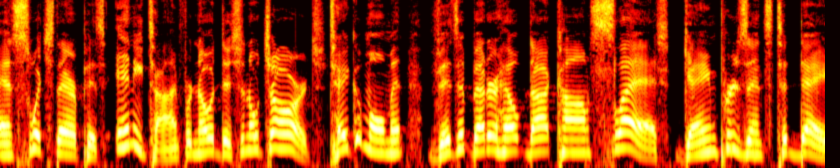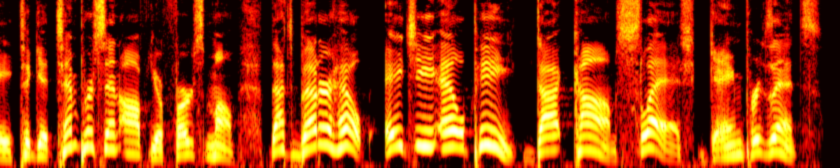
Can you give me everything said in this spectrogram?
and switch therapists anytime for no additional charge. Take a moment, visit betterhelp.com slash game presents today to get 10% off your first month. That's betterhelp, H-E-L-P dot com slash game presents.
